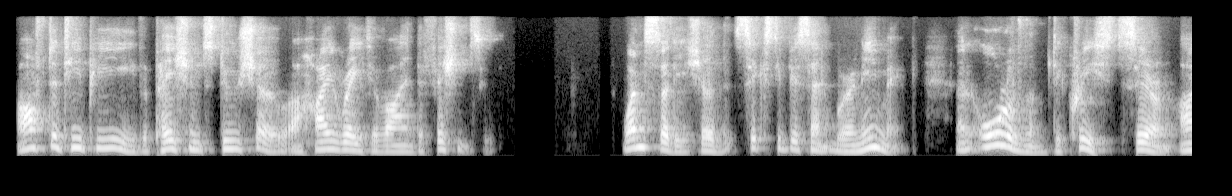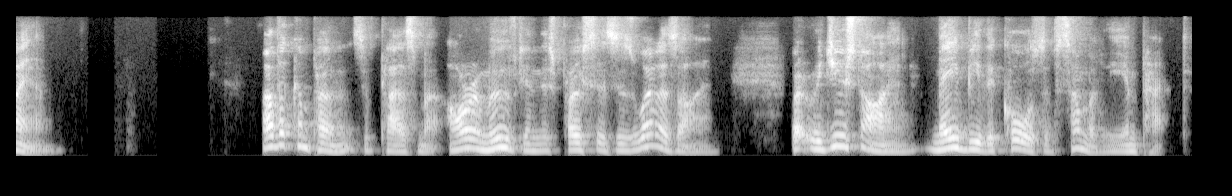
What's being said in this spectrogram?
after TPE, the patients do show a high rate of iron deficiency. One study showed that 60% were anemic, and all of them decreased serum iron. Other components of plasma are removed in this process as well as iron, but reduced iron may be the cause of some of the impact.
